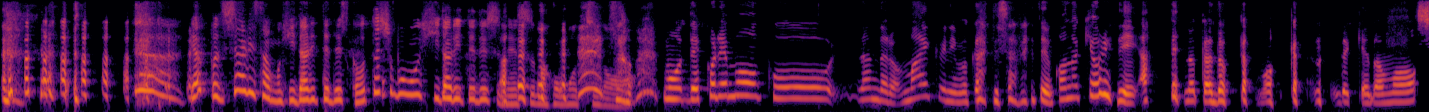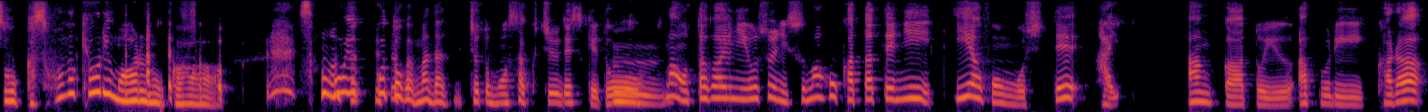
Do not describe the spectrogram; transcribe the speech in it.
やっぱシャーリーさんも左手ですか？私も左手ですね、スマホ持つの。そうもうでこれもこうなんだろうマイクに向かって喋ってるこの距離で合ってるのかどうかもわからないんだけども。そうか、その距離もあるのか。そう。いうことがまだちょっと模索中ですけど、うん。まあお互いに要するにスマホ片手にイヤホンをして、はい。アンカーというアプリから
